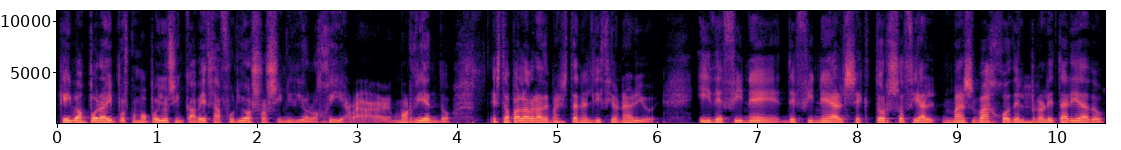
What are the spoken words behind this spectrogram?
que iban por ahí pues como pollos sin cabeza, furiosos, sin ideología, mordiendo. Esta palabra además está en el diccionario y define, define al sector social más bajo del mm. proletariado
